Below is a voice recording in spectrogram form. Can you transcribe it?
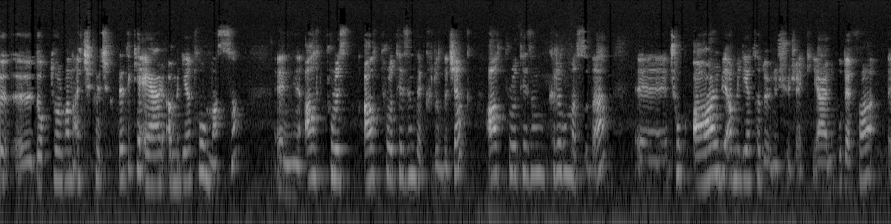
e, doktor bana açık açık dedi ki eğer ameliyat olmazsam e, alt, pro- alt protezin de kırılacak. Alt protezin kırılması da e, çok ağır bir ameliyata dönüşecek. Yani bu defa e,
